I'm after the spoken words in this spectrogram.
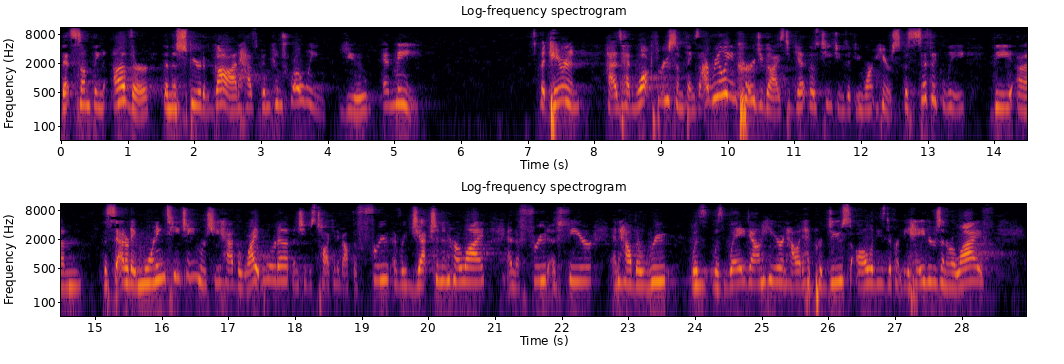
that something other than the Spirit of God has been controlling you and me. But Karen has had walked through some things. I really encourage you guys to get those teachings if you weren't here. Specifically, the um, the Saturday morning teaching where she had the whiteboard up and she was talking about the fruit of rejection in her life and the fruit of fear and how the root was, was way down here and how it had produced all of these different behaviors in her life.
